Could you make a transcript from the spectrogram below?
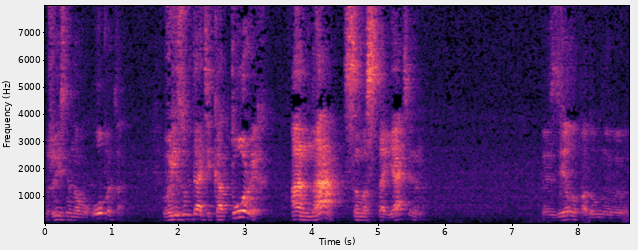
жизненного опыта, в результате которых она самостоятельно сделала подобные выводы.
